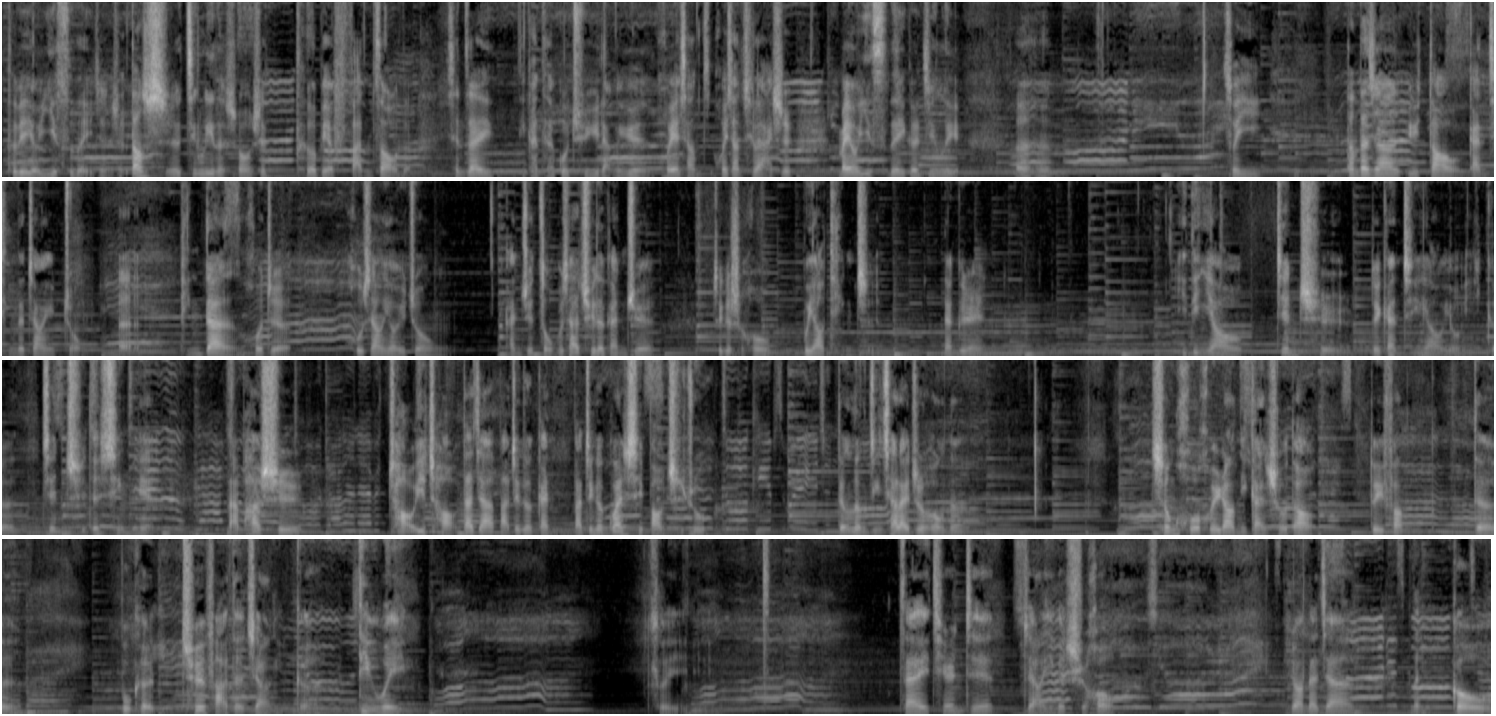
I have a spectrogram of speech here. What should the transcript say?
特别有意思的一件事，当时经历的时候是特别烦躁的。现在你看，才过去一两个月，回想回想起来还是蛮有意思的一个经历。嗯，所以当大家遇到感情的这样一种呃平淡，或者互相有一种感觉走不下去的感觉，这个时候不要停止。两个人一定要坚持对感情要有一个坚持的信念，哪怕是吵一吵，大家把这个感把这个关系保持住。等冷静下来之后呢，生活会让你感受到对方的不可缺乏的这样一个。地位，所以，在情人节这样一个时候，希望大家能够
